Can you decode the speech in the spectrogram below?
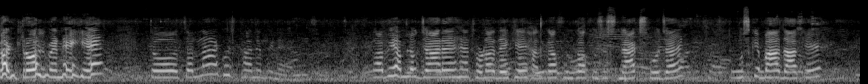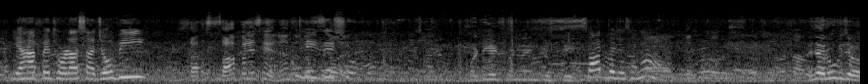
कंट्रोल में नहीं है। तो चलना है कुछ खाने पीने। तो अभी हम लोग जा रहे हैं थोड़ा देखे हल्का फुल्का कुछ स्नैक्स हो जाए। तो उसके बाद आके यहाँ पे थोड़ा सा जो भी सात बजे से है ना? शो सात बजे से ना? अच्छा रुक जाओ।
